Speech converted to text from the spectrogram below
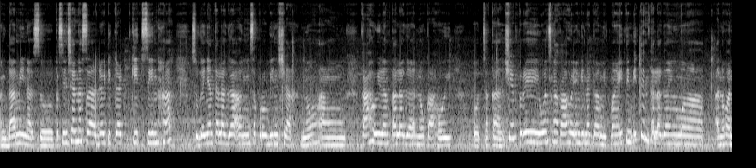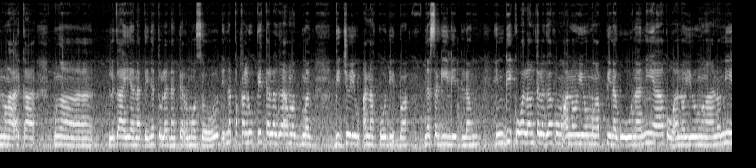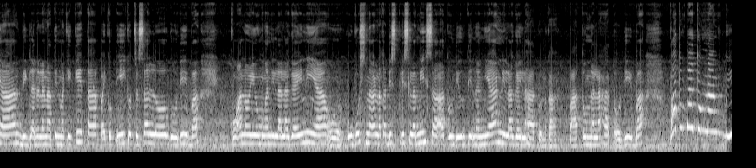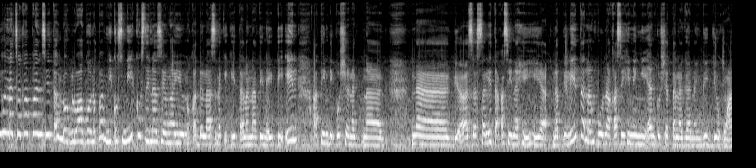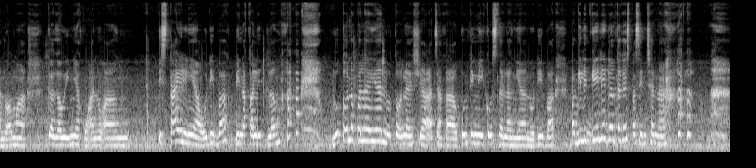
ang dami na. So, pasensya na sa Dirty Cart Kitchen ha. So, ganyan talaga ang sa probinsya, no? Ang kahoy lang talaga, no? Kahoy. O, tsaka, syempre, once nga kahoy ang ginagamit, mga itim-itim talaga yung mga, anuhan, mga arka, mga lagayan natin yan, tulad ng termoso. Di napakalupit talaga ang mag, mag video yung anak ko, di ba? Nasa gilid lang. Hindi ko alam talaga kung ano yung mga pinag-uuna niya, kung ano yung mga ano niya. Bigla na lang natin makikita, paikot-ikot sa salog, di ba? Kung ano yung mga nilalagay niya, o ubos na ang nakadisplay sa lamisa at unti-unti na niyang nilagay lahat, o nakapatong na lahat, o di ba? Patong-patong na bihon at saka pansit, ang luwag-luwago na pa, mikos-mikos din na siya ngayon, o kadalasan nakikita lang natin na itiil at hindi po siya nag nag nag uh, sasalita kasi nahihiya. Napilitan lang po na kasi hiningian ko siya talaga ng video kung ano ang mga gagawin niya, kung ano ang style niya, o di ba? Pinakalit lang. luto na pala yan, luto na siya at saka kunting mikos na lang yan, o di ba? Pagilid-gilid lang ta guys, pasensya na.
